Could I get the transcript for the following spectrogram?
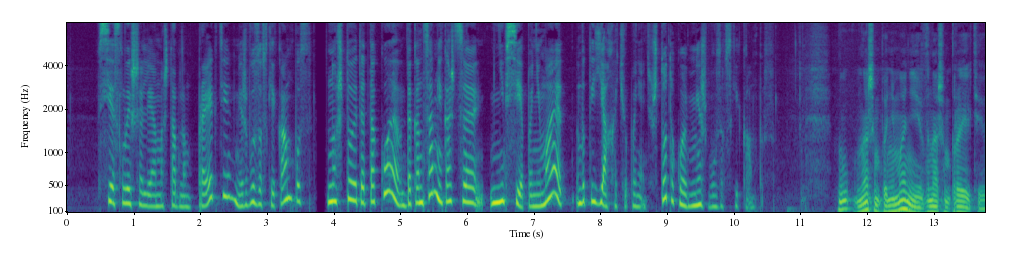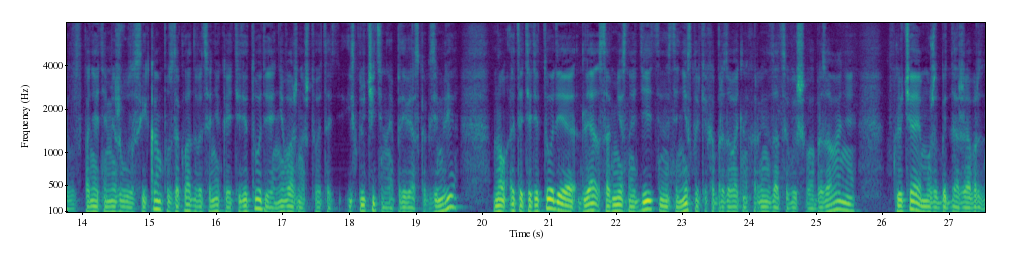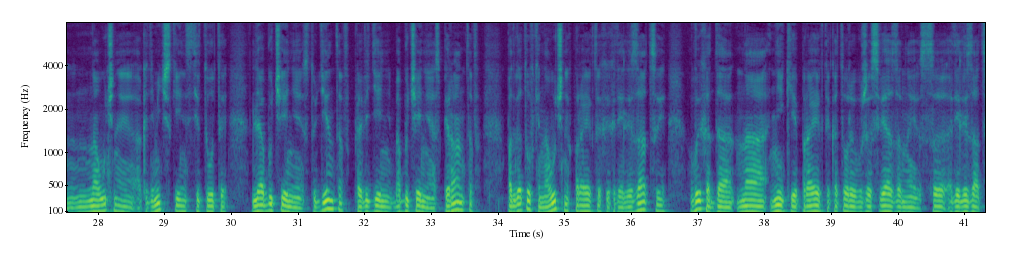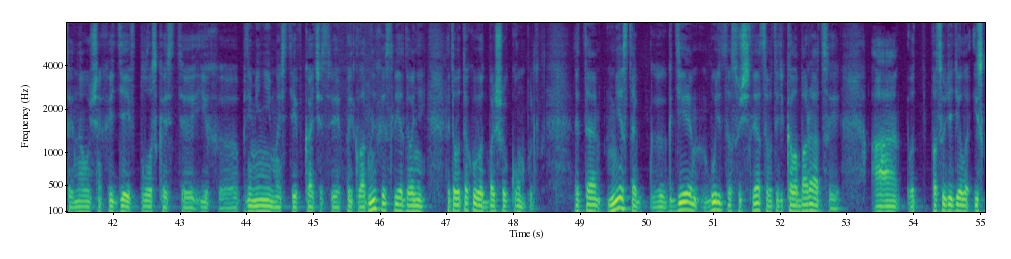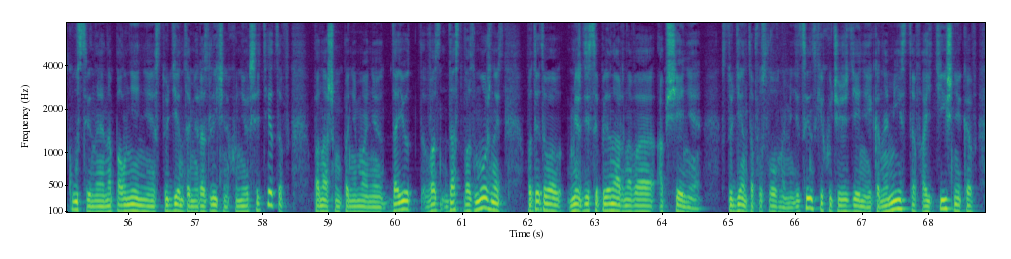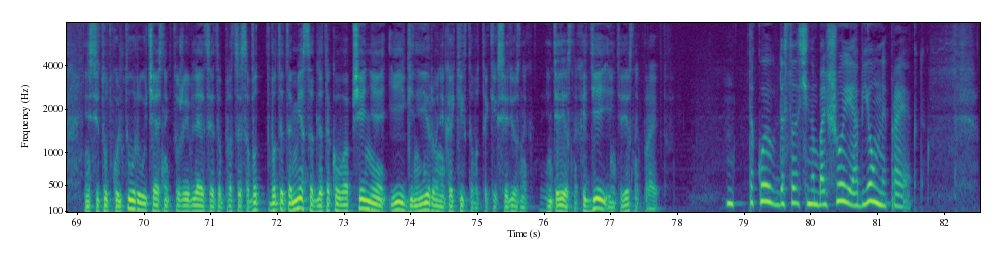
Все слышали о масштабном проекте «Межвузовский кампус». Но что это такое, до конца, мне кажется, не все понимают. Вот и я хочу понять, что такое межвузовский кампус. Ну, в нашем понимании, в нашем проекте, в понятие межвузовский кампус закладывается некая территория, неважно, что это исключительная привязка к земле, но это территория для совместной деятельности нескольких образовательных организаций высшего образования, включая, может быть, даже научные, академические институты для обучения студентов, проведения обучения аспирантов, подготовки научных проектов, их реализации, выхода на некие проекты, которые уже связаны с реализацией научных идей в плоскость э, их э, применимости в качестве прикладных исследований. Это вот такой вот большой комплекс это место, где будет осуществляться вот эти коллаборации. А вот, по сути дела, искусственное наполнение студентами различных университетов, по нашему пониманию, дает, даст возможность вот этого междисциплинарного общения студентов условно-медицинских учреждений, экономистов, айтишников, Институт культуры, участник тоже является этого процесса. Вот, вот это место для такого общения и генерирования каких-то вот таких серьезных, интересных идей и интересных проектов. Такой достаточно большой и объемный проект.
